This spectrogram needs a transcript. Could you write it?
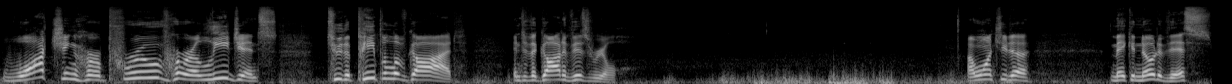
watching her prove her allegiance to the people of God and to the God of Israel. I want you to make a note of this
